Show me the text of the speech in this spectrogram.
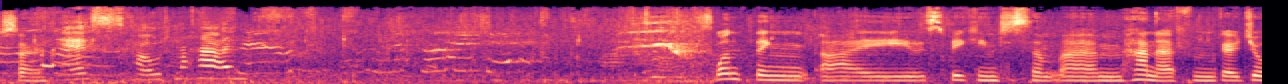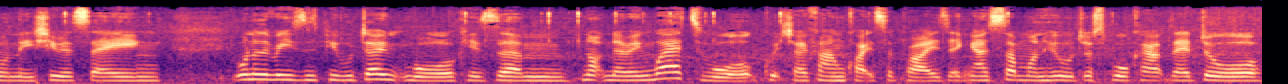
So. Yes, hold my hand. One thing I was speaking to some um, Hannah from Go Jauntly. She was saying one of the reasons people don't walk is um, not knowing where to walk, which I found quite surprising. As someone who will just walk out their door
